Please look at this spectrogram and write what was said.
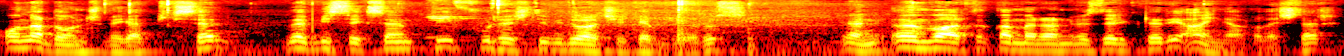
Onlar da 13 megapiksel ve 1080p Full HD videolar çekebiliyoruz. Yani ön ve arka kameranın özellikleri aynı arkadaşlar.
